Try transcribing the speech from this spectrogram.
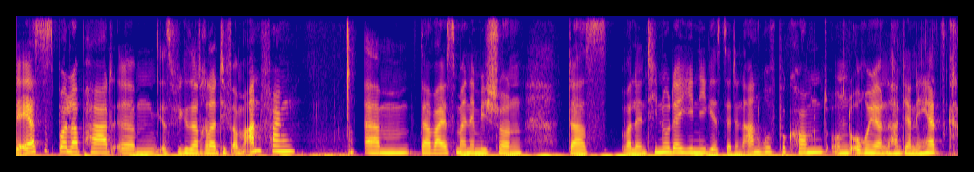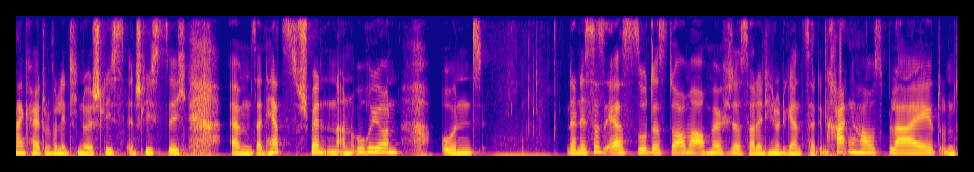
Der erste Spoiler-Part ähm, ist, wie gesagt, relativ am Anfang. Ähm, da weiß man nämlich schon, dass Valentino derjenige ist, der den Anruf bekommt. Und Orion hat ja eine Herzkrankheit und Valentino entschließt, sich, ähm, sein Herz zu spenden an Orion. Und dann ist es erst so, dass Dorma auch möchte, dass Valentino die ganze Zeit im Krankenhaus bleibt und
